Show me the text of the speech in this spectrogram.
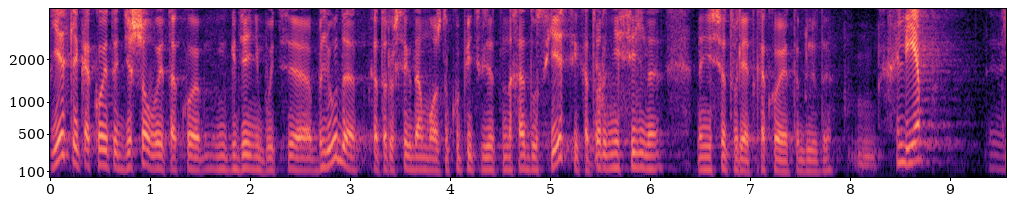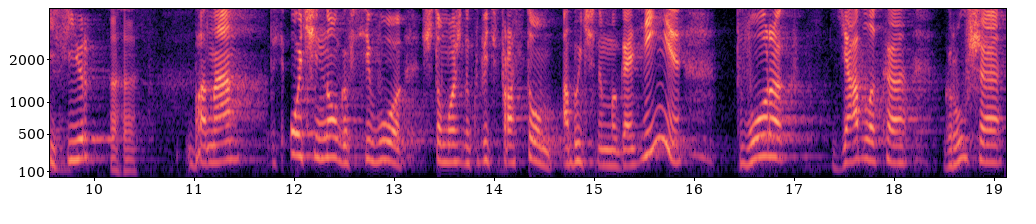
Есть ли какое-то дешевое такое где-нибудь э, блюдо, которое всегда можно купить где-то на ходу съесть, и которое не сильно нанесет вред? Какое это блюдо? Хлеб, кефир, Ага. банан. То есть очень много всего, что можно купить в простом обычном магазине. Творог, яблоко, груша,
